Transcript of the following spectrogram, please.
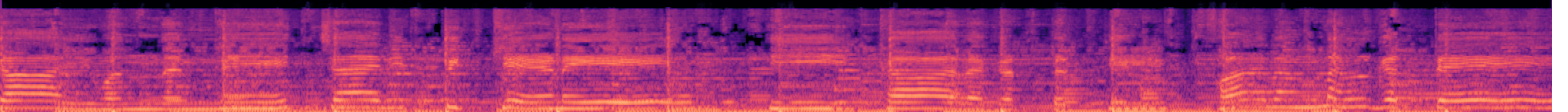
കാറ്റായി വന്നെന്നെ ചലിപ്പിക്കണേ. ഈ കാലഘട്ടത്തിൽ ഫലം നൽകട്ടെ.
